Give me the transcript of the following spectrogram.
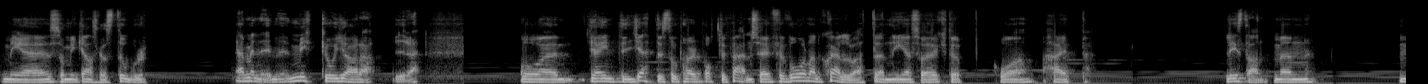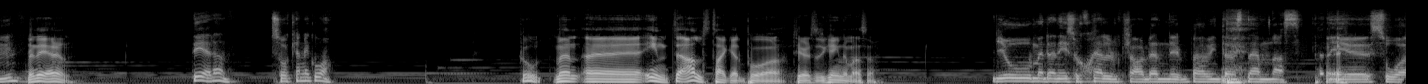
med, som är ganska stor. Ja, men, eh, mycket att göra i det. Och eh, jag är inte jättestort Harry Potter-fan, så jag är förvånad själv att den är så högt upp på hype hype-listan. Men, mm, men det är den. Det är den. Så kan det gå. Coolt. Men eh, inte alls taggad på Tears of the Kingdom alltså? Jo, men den är så självklar. Den behöver inte ens nämnas. Den är ju så...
